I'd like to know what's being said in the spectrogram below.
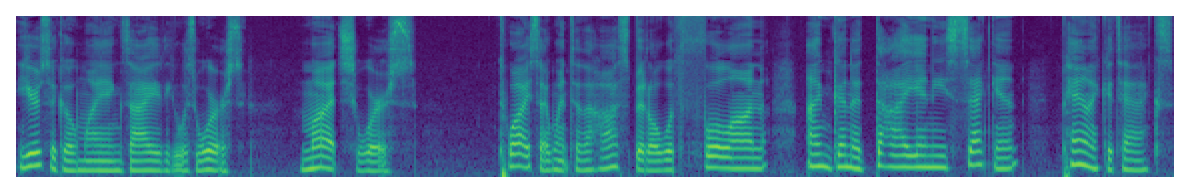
Years ago, my anxiety was worse, much worse. Twice I went to the hospital with full on, I'm gonna die any second panic attacks.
